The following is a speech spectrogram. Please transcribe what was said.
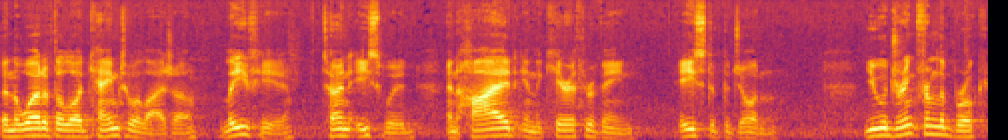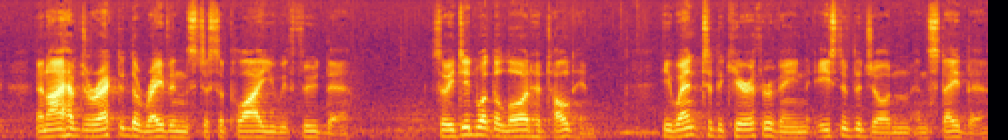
Then the word of the Lord came to Elijah Leave here, turn eastward, and hide in the Kerith ravine, east of the Jordan. You will drink from the brook, and I have directed the ravens to supply you with food there. So he did what the Lord had told him. He went to the Kerith ravine, east of the Jordan, and stayed there.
